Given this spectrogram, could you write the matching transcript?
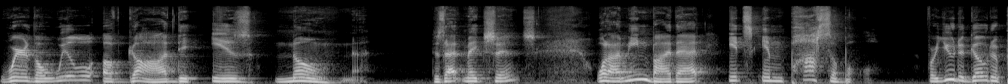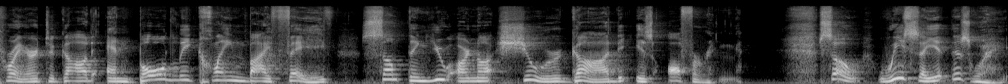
where the will of God is known. Does that make sense? What I mean by that, it's impossible for you to go to prayer to God and boldly claim by faith something you are not sure God is offering. So we say it this way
